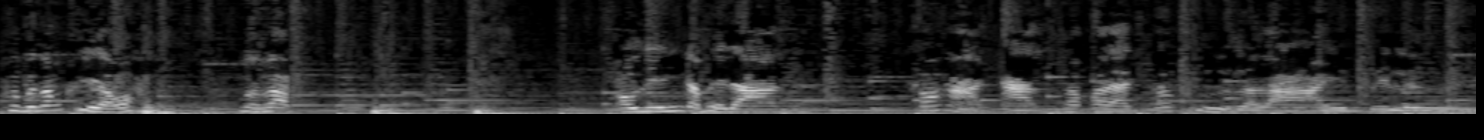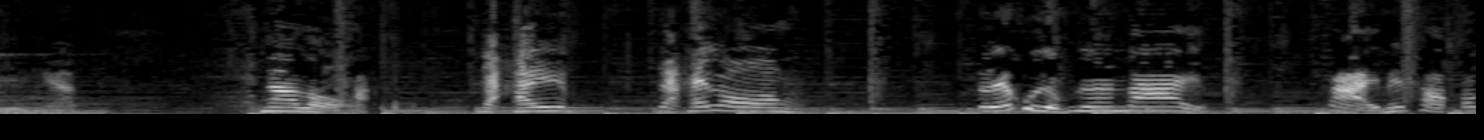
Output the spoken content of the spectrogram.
คือไม่ต้องเคี้ยวเหมือนแบบเอาลิ้นกับเพดานเข้าหากันช็อกโกแลตก็คือละลายไปเลยอย่างเงี้ยน่าลองอะ อยากให้ อยากให้ลอง จะได้คุยกับเพื่อนได้ สายไม่ช็อกก็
